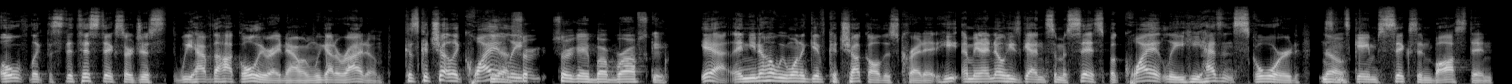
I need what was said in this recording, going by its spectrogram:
oh like the statistics are just we have the hot goalie right now and we got to ride him because Tkachuk like quietly yeah, Ser- Sergei Bobrovsky. Yeah, and you know how we want to give Tkachuk all this credit. He, I mean, I know he's gotten some assists, but quietly he hasn't scored No. since Game Six in Boston,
